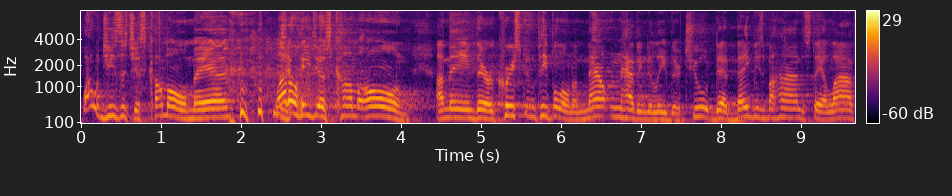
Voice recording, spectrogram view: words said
Why don't Jesus just come on, man? Why don't he just come on? I mean, there are Christian people on a mountain having to leave their children, dead babies behind to stay alive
